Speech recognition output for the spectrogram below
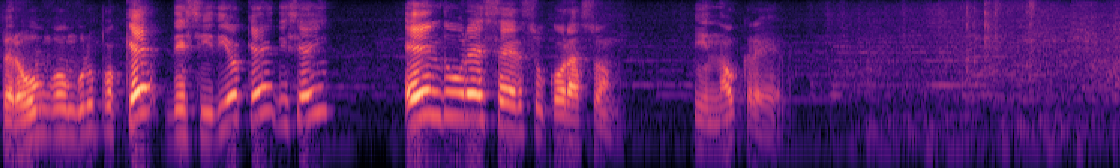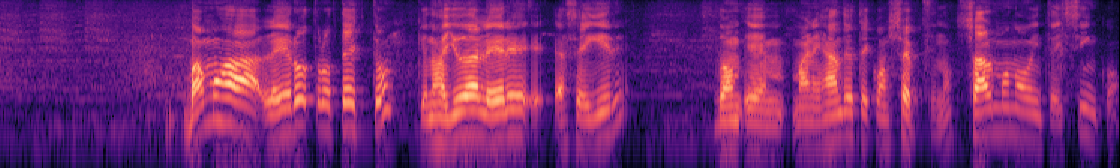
Pero hubo un grupo que decidió, ¿qué? Dice ahí, endurecer su corazón y no creer. Vamos a leer otro texto que nos ayuda a leer, eh, a seguir eh, manejando este concepto, ¿no? Salmo 95,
